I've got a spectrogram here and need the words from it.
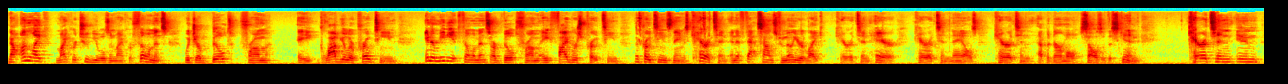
Now, unlike microtubules and microfilaments, which are built from a globular protein, intermediate filaments are built from a fibrous protein. The protein's name is keratin, and if that sounds familiar, like keratin hair, keratin nails, keratin epidermal cells of the skin, keratin in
